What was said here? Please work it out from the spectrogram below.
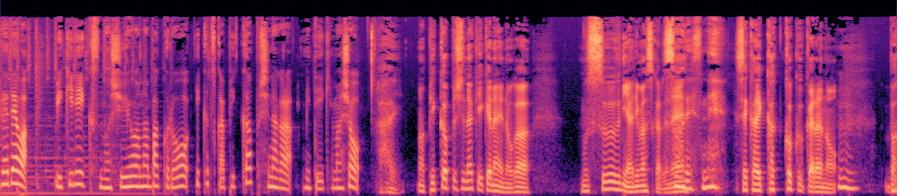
それではウィキリークスの主要な暴露をいくつかピックアップしながら見ていきましょはい。まあ、ピックアップしなきゃいけないのが無数にありますかう、らそうでねすね。世界各国からのうん。暴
